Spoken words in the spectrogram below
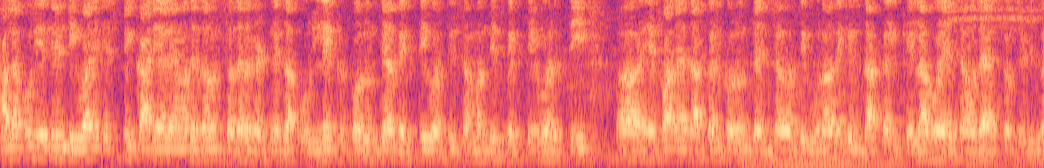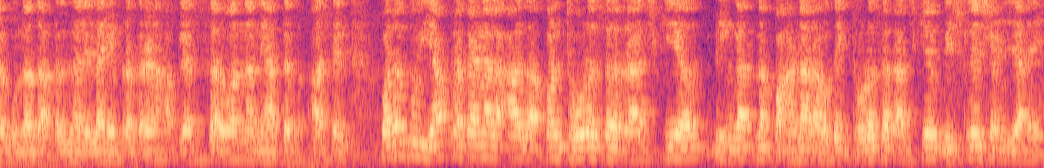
खालापूर येथील डी वाय एस पी कार्यालयामध्ये जाऊन सदर घटनेचा उल्लेख करून त्या व्यक्तीवरती संबंधित व्यक्तीवरती एफ आर आय दाखल करून त्यांच्यावरती गुन्हा देखील दाखल केला व याच्यामध्ये ॲस्ट्रॉसिटीचा गुन्हा दाखल झालेला हे प्रकरण आपल्या सर्वांना ज्ञातच असेल. परंतु या प्रकरणाला आज आपण थोडंसं राजकीय भिंगातनं पाहणार आहोत. एक थोडंसं राजकीय विश्लेषण जे आहे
